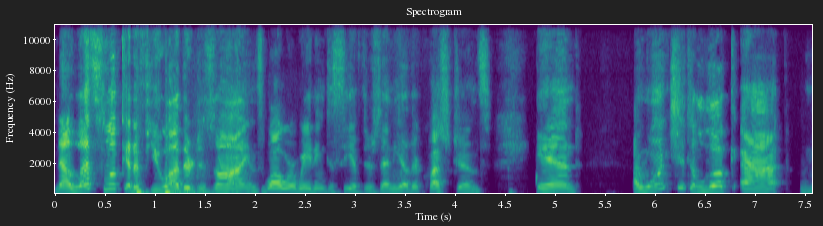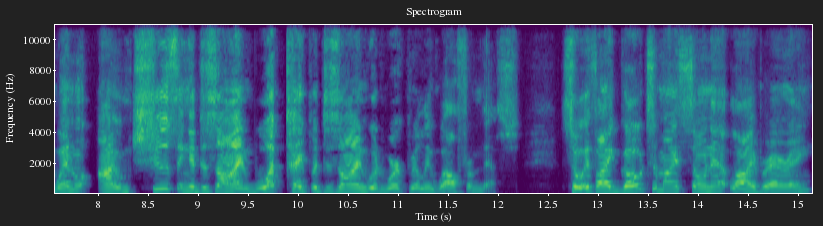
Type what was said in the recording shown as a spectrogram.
Now let's look at a few other designs while we're waiting to see if there's any other questions. And I want you to look at when I'm choosing a design, what type of design would work really well from this. So if I go to my Sewnet library,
